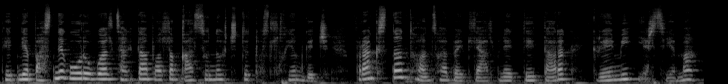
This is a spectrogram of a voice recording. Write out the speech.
Тэдний бас нэг үүрэг бол цагдаа болон галс өнөөгчдөд туслах юм гэж Франкстон тооцоо байдлын албаны дэд дарга Грэми ярьсан юм а.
